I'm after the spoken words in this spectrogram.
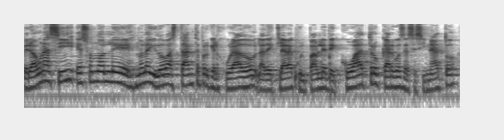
pero aún así, eso no le, no le ayudó bastante porque el jurado la declara culpable de cuatro cargos de asesinato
